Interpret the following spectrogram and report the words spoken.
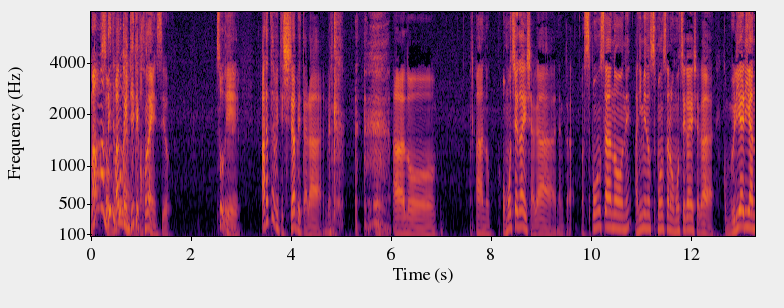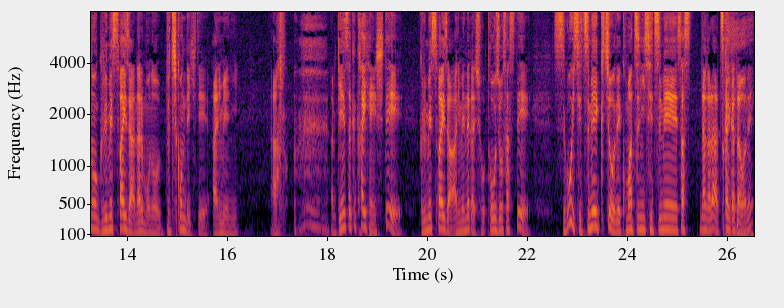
漫画出て漫画に出てこないんですよ。そうだよね。で改めて調べたらなんか あのあのおもちゃ会社がなんかまあスポンサーのねアニメのスポンサーのおもちゃ会社がこう無理やりあのグルメスパイザーなるものをぶち込んできてアニメに。あの 原作改編してグルメスパイザーをアニメの中でしょ登場させてすごい説明口調で小松に説明させながら使い方をね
